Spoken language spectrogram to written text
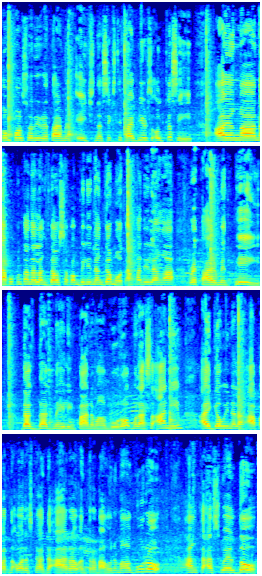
compulsory retirement age na 65 years old kasi ay ang ah, napupunta na lang daw sa pambili ng gamot ang kanilang ah, retirement pay. Dagdag na hiling pa ng mga guro mula sa anim ay gawin na lang apat na oras kada araw ang trabaho ng mga guro. Ang taas sweldo,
